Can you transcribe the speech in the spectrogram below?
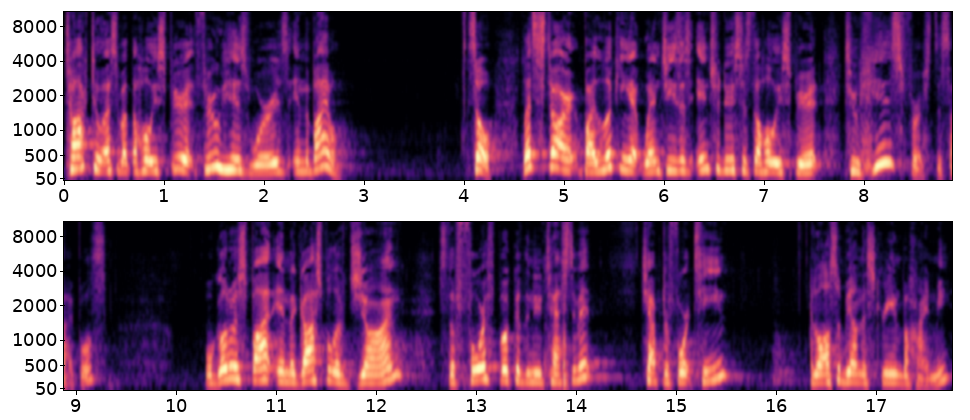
talk to us about the Holy Spirit through His words in the Bible. So let's start by looking at when Jesus introduces the Holy Spirit to His first disciples. We'll go to a spot in the Gospel of John. It's the fourth book of the New Testament, chapter 14. It'll also be on the screen behind me.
